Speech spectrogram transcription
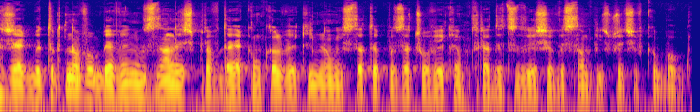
że jakby trudno w objawieniu znaleźć, prawda, jakąkolwiek inną istotę poza człowiekiem, która decyduje się wystąpić przeciwko Bogu.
